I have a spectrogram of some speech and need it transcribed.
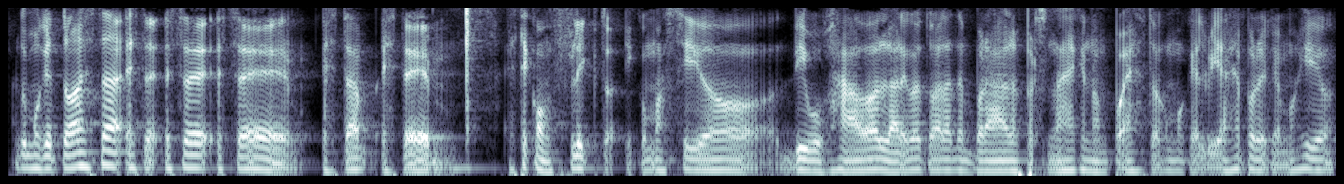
como que todo esta, este, este, este, este este conflicto y cómo ha sido dibujado a lo largo de toda la temporada, los personajes que nos han puesto, como que el viaje por el que hemos ido.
